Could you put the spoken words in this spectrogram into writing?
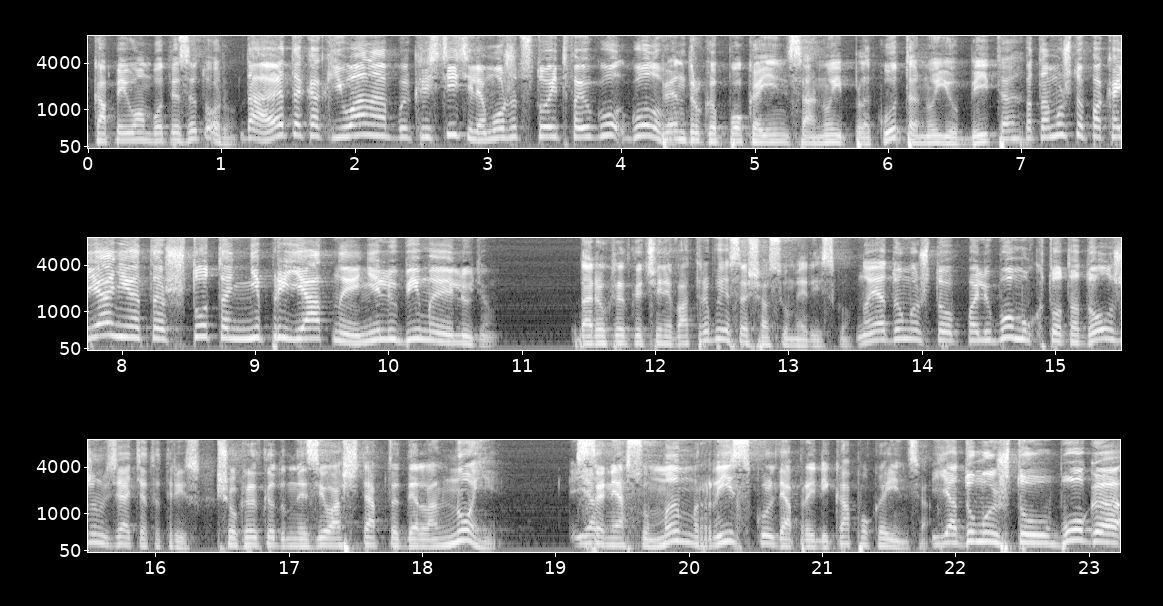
ca pe Ioan Botezătorul. Да, это как Иоанна Крестителя может стоить твою го- голову. Pentru că pocăința nu-i plăcută, nu-i iubită, Потому что покаяние это что-то неприятное, нелюбимое людям. dar eu cred că cineva trebuie să-și asume riscul. Но я думаю, что по-любому кто-то должен взять этот риск. Și eu cred că Dumnezeu așteaptă de la noi Ia- să ne asumăm riscul de a predica pocăința. Я думаю, что у Бога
